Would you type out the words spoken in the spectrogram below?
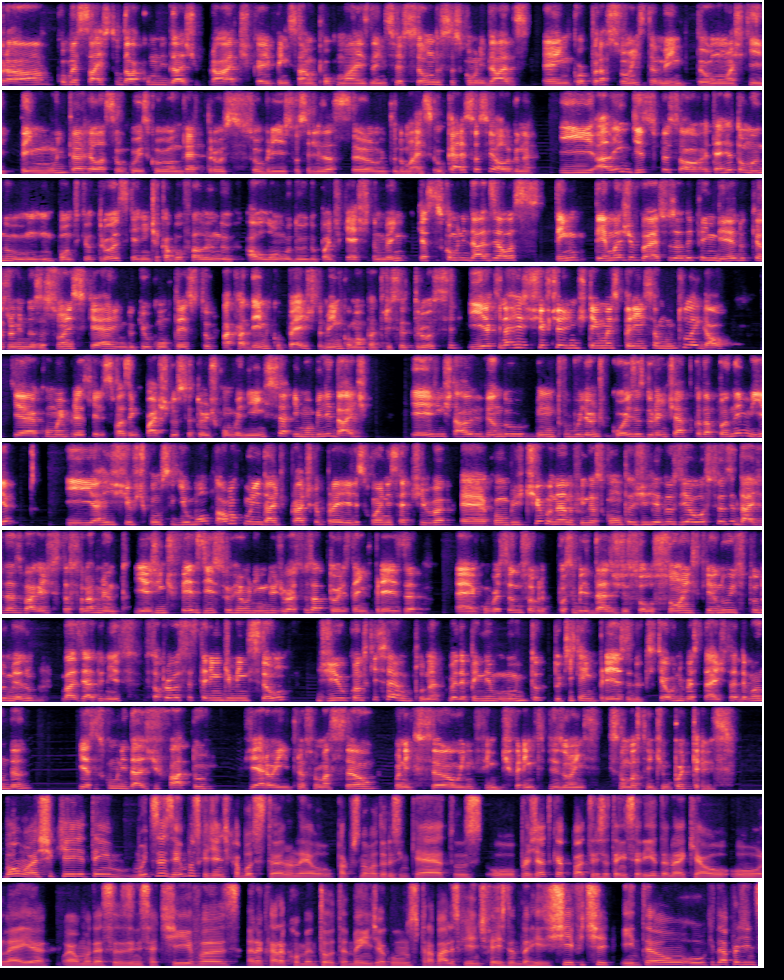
para começar a estudar a comunidade de prática e pensar um pouco mais na inserção dessas comunidades é, em corporações também. Então, acho que tem muita relação com isso que o André trouxe sobre socialização e tudo mais. O cara é sociólogo, né? E além disso, pessoal, até retomando um ponto que eu trouxe, que a gente acabou falando ao longo do, do, podcast também, que essas comunidades elas têm temas diversos a depender do que as organizações querem, do que o contexto acadêmico pede também, como a Patrícia trouxe. E aqui na Redshift a gente tem uma experiência muito legal, que é com uma empresa que eles fazem parte do setor de conveniência e mobilidade. E aí a gente estava vivendo um turbulhão de coisas durante a época da pandemia, e a Redshift conseguiu montar uma comunidade prática para eles com a iniciativa, é, com o objetivo, né, no fim das contas, de reduzir a ociosidade das vagas de estacionamento. E a gente fez isso reunindo diversos atores da empresa, é, conversando sobre possibilidades de soluções, criando um estudo mesmo baseado nisso. Só para vocês terem dimensão de o quanto que isso é amplo, né? Vai depender muito do que, que a empresa, do que, que a universidade está demandando. E essas comunidades, de fato, geram aí transformação, conexão, enfim, diferentes visões que são bastante importantes. Bom, acho que tem muitos exemplos que a gente acabou citando, né? O próprio Inovadores Inquietos, o projeto que a Patrícia está inserida, né? Que é o, o Leia, é uma dessas iniciativas. A Ana Clara comentou também de alguns trabalhos que a gente fez dentro da Rede Shift. Então, o que dá para a gente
